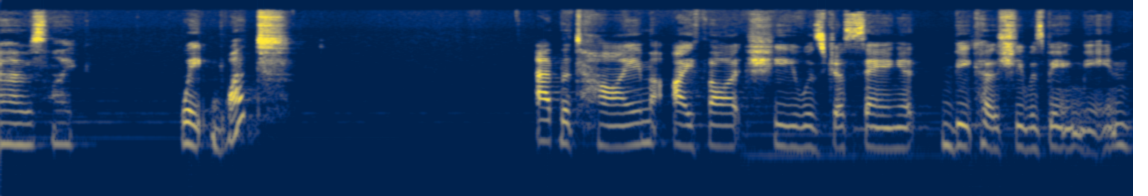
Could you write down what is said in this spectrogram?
And I was like, wait, what? At the time, I thought she was just saying it because she was being mean.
